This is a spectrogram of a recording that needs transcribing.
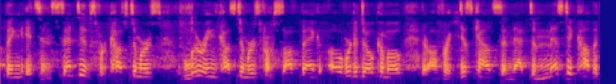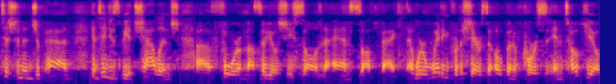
upping its incentives for customers, luring customers from SoftBank over to Docomo. They're offering discounts, and that domestic competition in Japan continues to be a challenge uh, for Masayoshi Son and SoftBank. And we're waiting for the shares to open, of course, in Tokyo.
